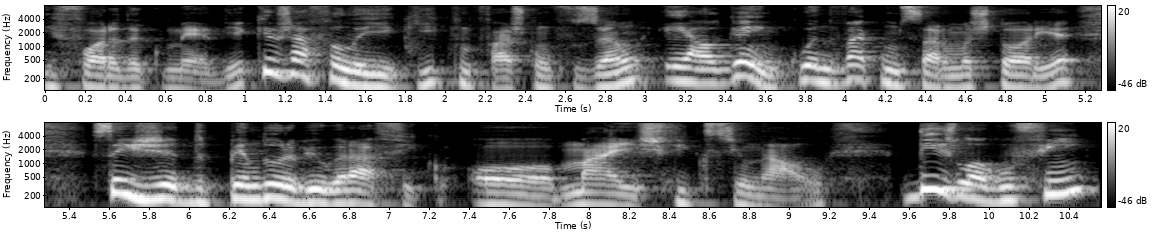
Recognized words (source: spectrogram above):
e fora da comédia que eu já falei aqui, que me faz confusão. É alguém, quando vai começar uma história, seja de pendor biográfico ou mais ficcional, diz logo o fim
